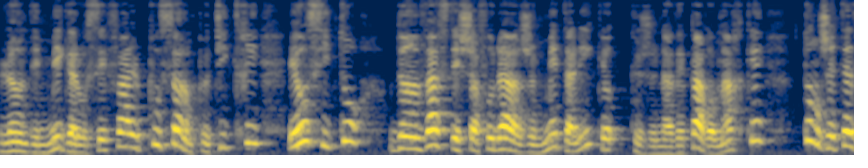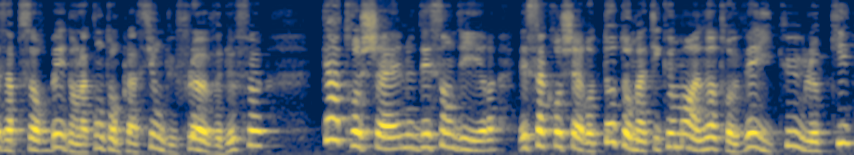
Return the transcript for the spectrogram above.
L'un des mégalocéphales poussa un petit cri, et aussitôt, d'un vaste échafaudage métallique que je n'avais pas remarqué, tant j'étais absorbé dans la contemplation du fleuve de feu, quatre chaînes descendirent et s'accrochèrent automatiquement à notre véhicule qui,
